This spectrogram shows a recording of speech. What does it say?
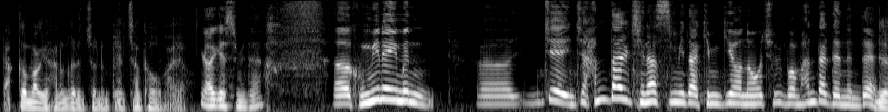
따끔하게 하는 거는 저는 괜찮다고 봐요. 알겠습니다. 어, 국민의힘은 어, 이제 이제 한 달 지났습니다. 김기현 호 출범 한 달 됐는데, 네.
